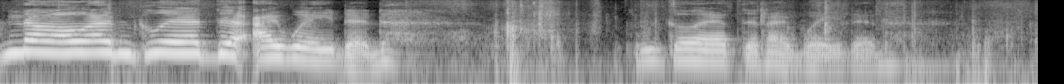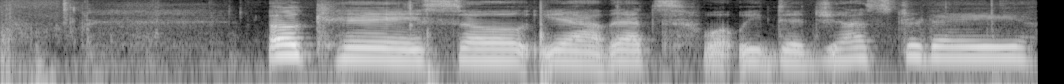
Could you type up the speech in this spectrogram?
No, I'm glad that I waited. I'm glad that I waited. Okay, so yeah, that's what we did yesterday.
